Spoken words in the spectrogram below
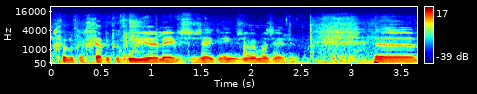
Gelukkig heb ik een goede levensverzekering, zullen we maar zeggen. Uh,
